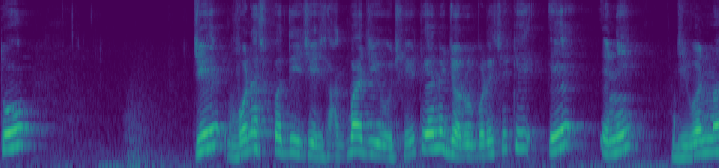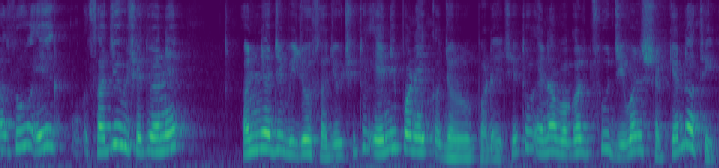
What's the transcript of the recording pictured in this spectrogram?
તો જે વનસ્પતિ છે, શાકભાજીઓ છે તો એની જરૂર પડે છે કે એ એની જીવનમાં શું એ સજીવ છે તો એને અન્ય જે બીજો સજીવ છે તો એની પણ એક જરૂર પડે છે. તો એના વગર શું જીવન શક્ય નથી?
